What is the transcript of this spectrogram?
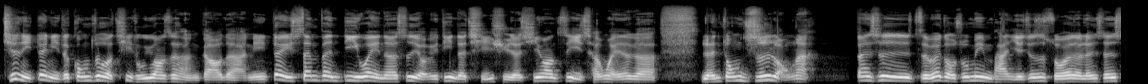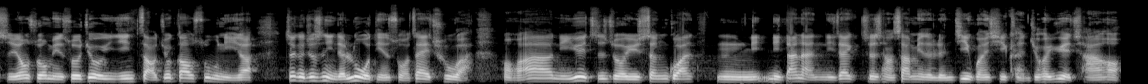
其实你对你的工作的企图欲望是很高的啊，你对身份地位呢是有一定的期许的，希望自己成为那个人中之龙啊。但是紫微斗数命盘，也就是所谓的人生使用说明书，就已经早就告诉你了，这个就是你的弱点所在处啊！哦啊，你越执着于升官，嗯，你你当然你在职场上面的人际关系可能就会越差哈。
